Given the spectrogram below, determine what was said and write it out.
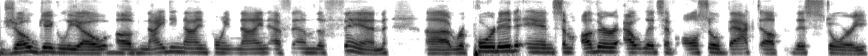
Joe Giglio of 99.9 FM, The Fan, uh, reported, and some other outlets have also backed up this story.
